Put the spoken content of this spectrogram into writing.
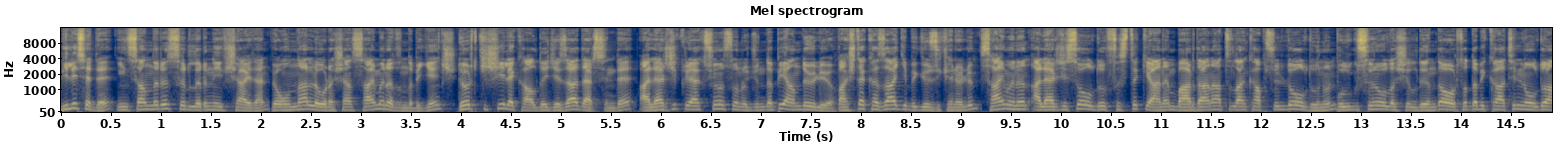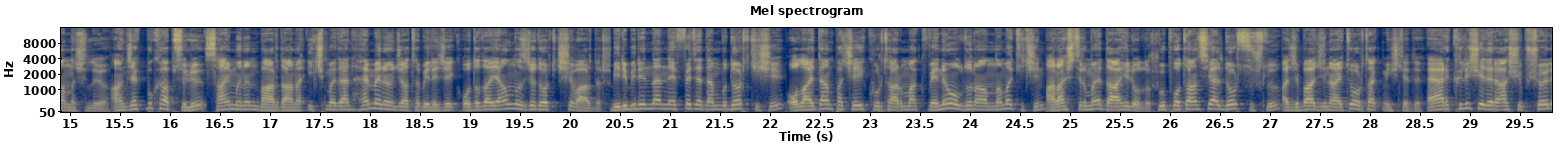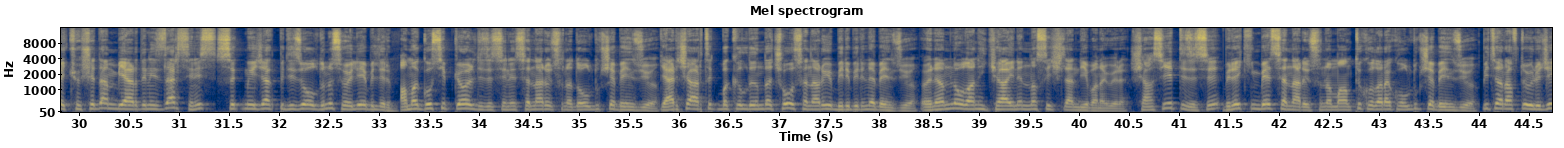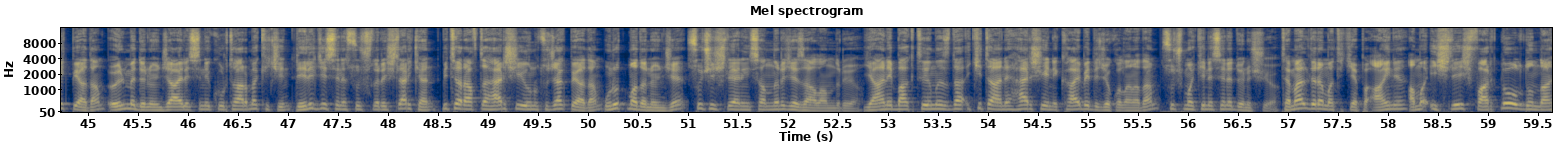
Bir lisede insanların sırlarını ifşa eden ve onlarla uğraşan Simon adında bir genç 4 kişiyle kaldığı ceza dersinde alerjik reaksiyon sonucunda bir anda ölüyor. Başta kaza gibi gözüken ölüm Simon'ın alerjisi olduğu fıstık yağının bardağına atılan kapsülde olduğunun bulgusuna ulaşıldığında ortada bir katilin olduğu anlaşılıyor. Ancak bu kapsülü Simon'ın bardağına içmeden hemen önce atabilecek odada yalnızca 4 kişi vardır. Birbirinden nefret eden bu 4 kişi olaydan paçayı kurtarmak ve ne olduğunu anlamak için araştırmaya dahil olur. Bu potansiyel 4 suçlu acaba cinayeti ortak mı işledi? Eğer klişeleri aşıp şöyle köşeden bir yerden izlerseniz sıkmayacak bir dizi olduğunu söyleyebilirim. Ama Gossip Girl dizisinin senaryosuna da oldukça benziyor. Gerçi artık bakıldığında çoğu senaryo birbirine benziyor. Önemli olan hikayenin nasıl işlendiği bana göre. Şahsiyet dizisi Breaking Bad senaryosuna mantık olarak oldukça benziyor. Bir tarafta ölecek bir adam ölmeden önce ailesini kurtarmak için delicesine suçlar işlerken bir tarafta her şeyi unutacak bir adam unutmadan önce suç işleyen insanları cezalandırıyor. Yani baktığımızda iki tane her şeyini kaybedecek olan adam suç makinesine dönüşüyor. Temel dramatik yapı aynı ama işleyiş farklı olduğundan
